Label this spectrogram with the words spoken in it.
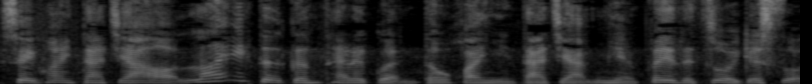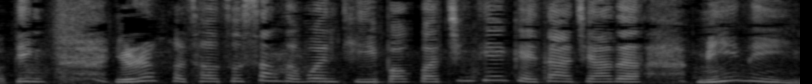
所以欢迎大家哦，Line 跟 Telegram 都欢迎大家免费的做一个锁定。有任何操作上的问题，包括今天给大家的迷你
